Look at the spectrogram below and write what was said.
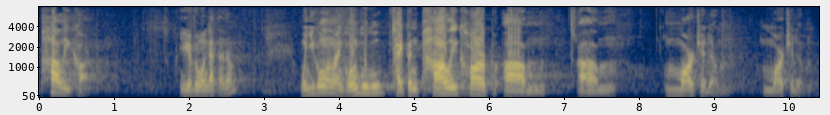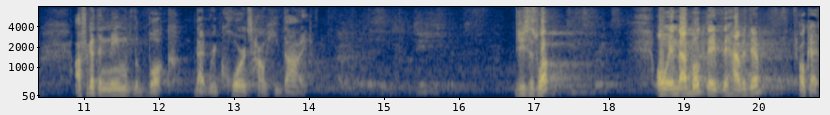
Polycarp. You everyone got that down? When you go online, go on Google, type in Polycarp um, um, martyrdom. Martyrdom. I forget the name of the book that records how he died. Jesus what? Oh, in that book, they, they have it there? Okay.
